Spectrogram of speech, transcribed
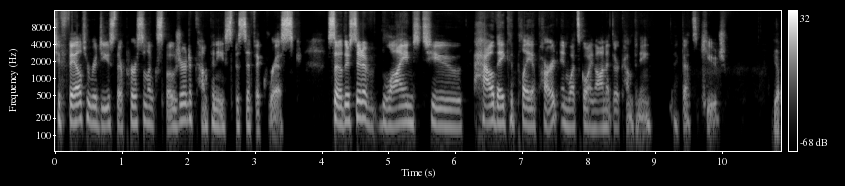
to fail to reduce their personal exposure to company specific risk. So they're sort of blind to how they could play a part in what's going on at their company. Like that's huge. Yep.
